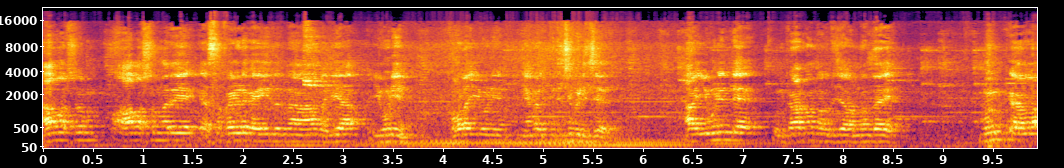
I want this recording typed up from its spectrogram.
ആ വർഷം ആ വർഷം വരെ എസ് എഫ് ഐയുടെ കയ്യിൽ നിന്ന ആ വലിയ യൂണിയൻ കോളേജ് യൂണിയൻ ഞങ്ങൾ തിരിച്ചു പിടിച്ച് ആ യൂണിയന്റെ ഉദ്ഘാടനം നടത്തിച്ച അന്നത്തെ മുൻ കേരള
